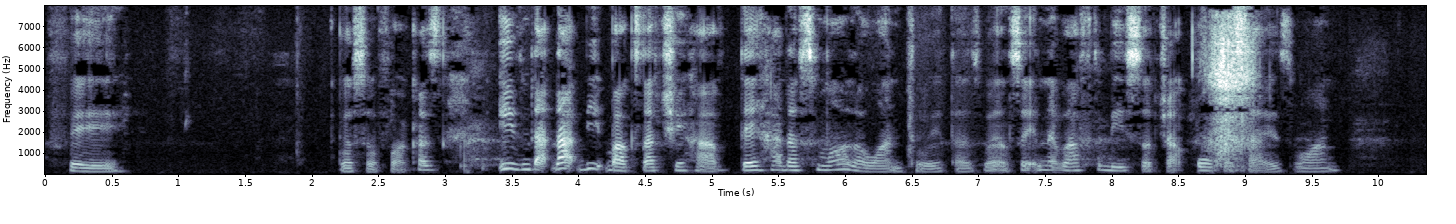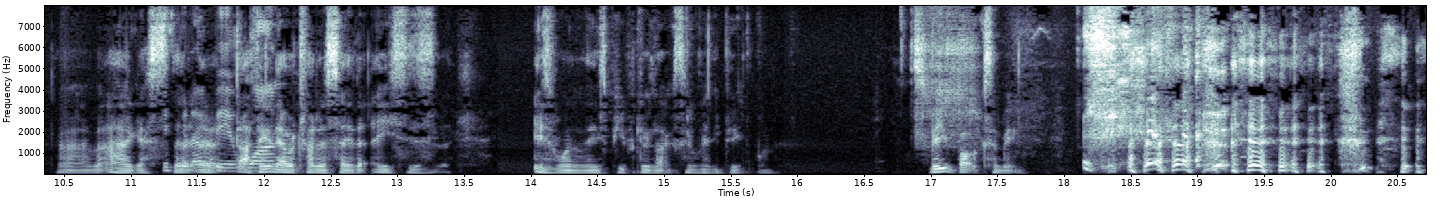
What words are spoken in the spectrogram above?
For go so far because even that that beatbox that she have they had a smaller one to it as well so it never have to be such an oversized one Um, I guess the, uh, I think they were trying to say that Ace is, is one of these people who likes a really big one. Beatbox, I mean.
